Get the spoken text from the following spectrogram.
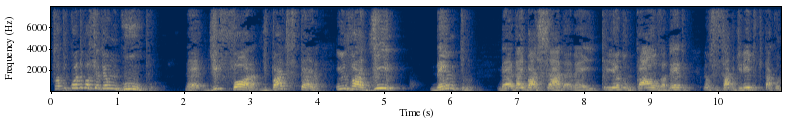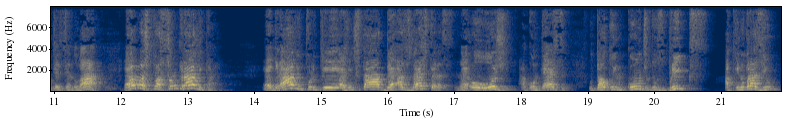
Só que quando você vê um grupo né, de fora, de parte externa, invadir dentro né, da embaixada, né, e criando um caos lá dentro, não se sabe direito o que está acontecendo lá, é uma situação grave, cara. É grave porque a gente está às vésperas, né, ou hoje acontece o tal do encontro dos BRICS aqui no Brasil,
